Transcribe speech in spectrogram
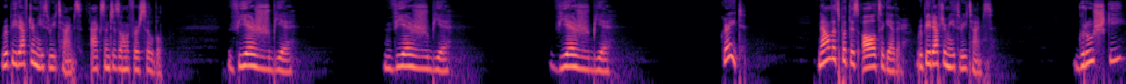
Repeat after me three times. Accent is on the first syllable. Wierzbie. Wierzbie. Wierzbie. Great. Now let's put this all together. Repeat after me three times. Gruszki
